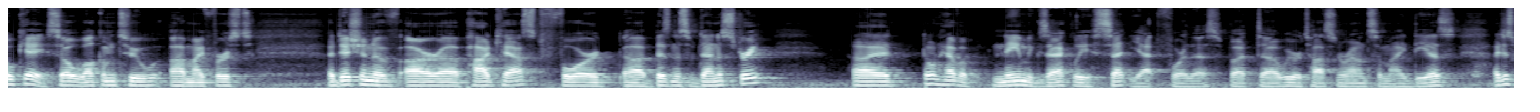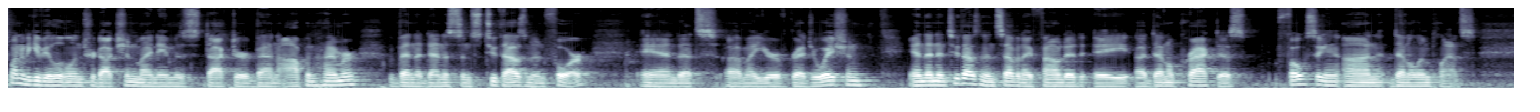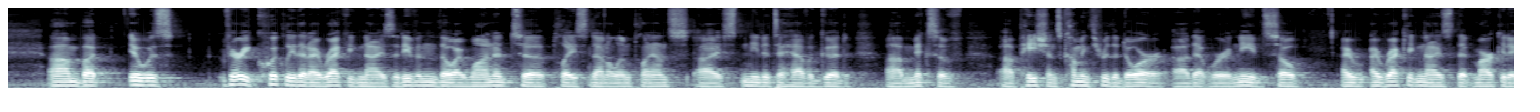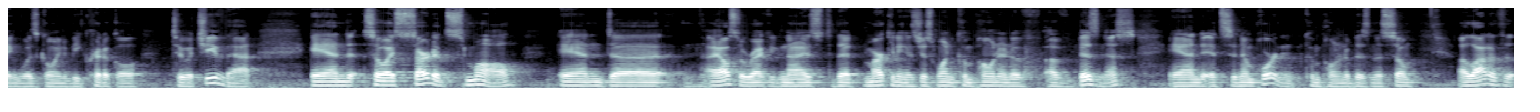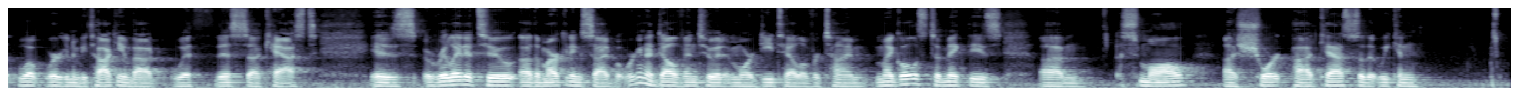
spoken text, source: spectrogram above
Okay, so welcome to uh, my first edition of our uh, podcast for uh, Business of Dentistry. I don't have a name exactly set yet for this, but uh, we were tossing around some ideas. I just wanted to give you a little introduction. My name is Dr. Ben Oppenheimer. I've been a dentist since 2004, and that's uh, my year of graduation. And then in 2007, I founded a, a dental practice focusing on dental implants. Um, but it was very quickly that I recognized that even though I wanted to place dental implants, I needed to have a good uh, mix of uh, patients coming through the door uh, that were in need. So I, I, recognized that marketing was going to be critical to achieve that. And so I started small. And uh, I also recognized that marketing is just one component of, of business, and it's an important component of business. So a lot of the, what we're going to be talking about with this uh, cast is related to uh, the marketing side, but we're going to delve into it in more detail over time. My goal is to make these um, small, uh, short podcasts so that we can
